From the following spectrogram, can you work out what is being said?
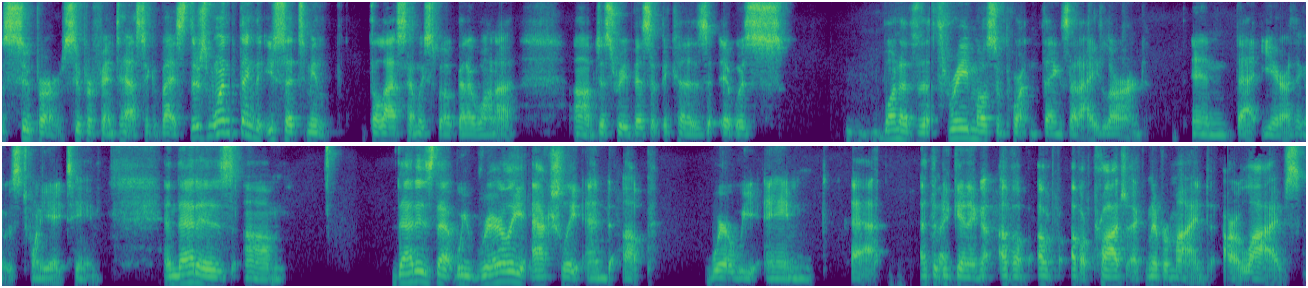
super super fantastic advice. There's one thing that you said to me the last time we spoke that i want to um, just revisit because it was one of the three most important things that i learned in that year. I think it was 2018 and that is um, that is that we rarely actually end up where we aimed at at the right. beginning of a of, of, a project never mind our lives.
